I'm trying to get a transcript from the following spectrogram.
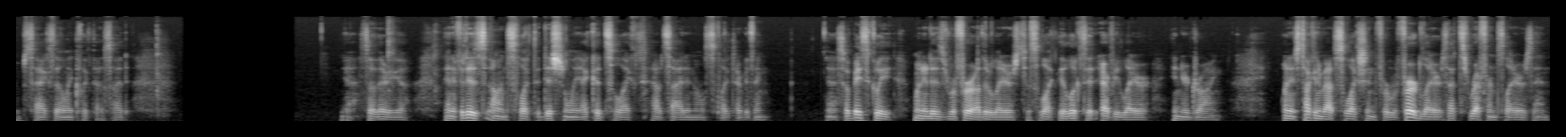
Oops, I accidentally clicked outside. Yeah, so there you go. And if it is on select additionally, I could select outside and I'll select everything. Yeah, so basically when it is refer other layers to select, it looks at every layer in your drawing. When it's talking about selection for referred layers, that's reference layers, and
